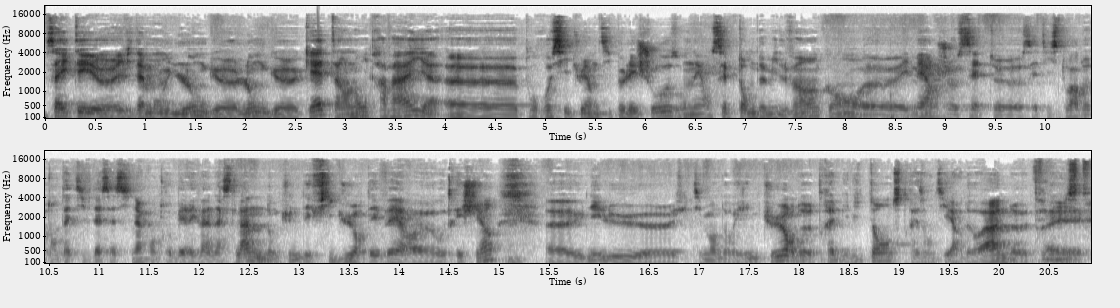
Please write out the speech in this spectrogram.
Ça a été euh, évidemment une longue, longue quête, un long travail euh, pour resituer un petit peu les choses. On est en septembre 2020 quand euh, émerge cette, euh, cette histoire de tentative d'assassinat contre Berivan Aslan, donc une des figures des Verts autrichiens, une élue effectivement d'origine kurde, très militante, très anti-Erdogan, très féministe,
